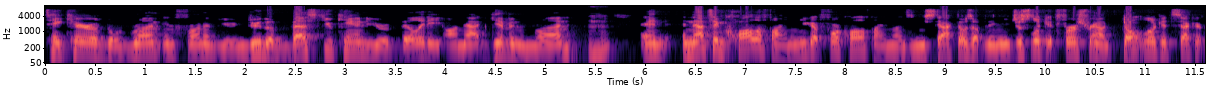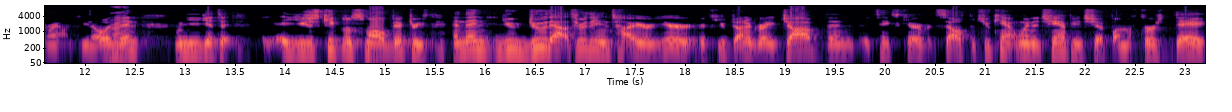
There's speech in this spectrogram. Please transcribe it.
take care of the run in front of you and do the best you can to your ability on that given run. Mm-hmm. And and that's in qualifying. And you got four qualifying runs and you stack those up. And then you just look at first round. Don't look at second round, you know, and right. then when you get to you just keep them small victories. And then you do that through the entire year. If you've done a great job, then it takes care of itself. But you can't win a championship on the first day.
